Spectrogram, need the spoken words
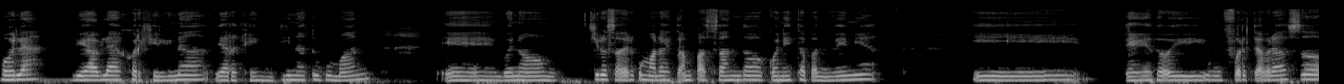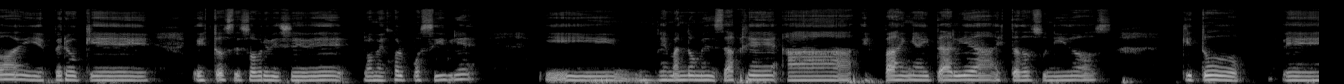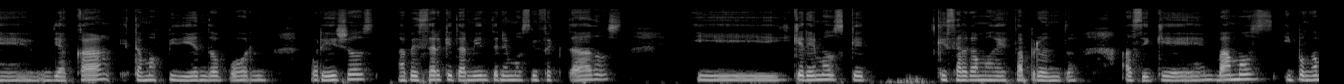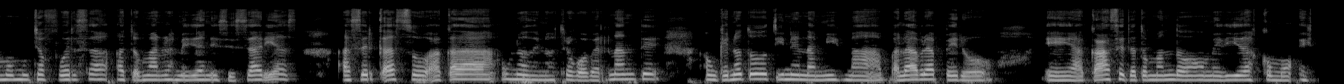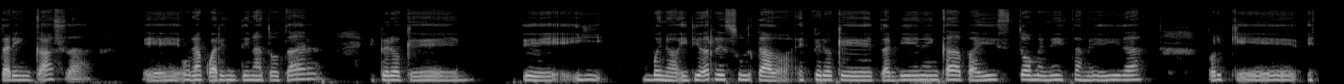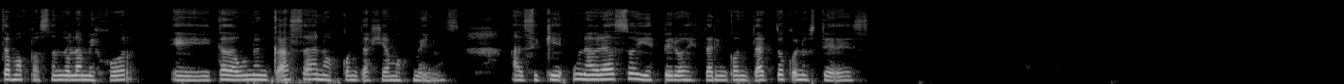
Hola, le habla Jorgelina de Argentina, Tucumán. Eh, bueno, quiero saber cómo la están pasando con esta pandemia y les doy un fuerte abrazo y espero que esto se sobrelleve lo mejor posible y les mando un mensaje a España, Italia, Estados Unidos, que todo eh, de acá estamos pidiendo por, por ellos, a pesar que también tenemos infectados y queremos que, que salgamos de esta pronto. Así que vamos y pongamos mucha fuerza a tomar las medidas necesarias, hacer caso a cada uno de nuestros gobernantes, aunque no todos tienen la misma palabra, pero eh, acá se está tomando medidas como estar en casa, eh, una cuarentena total. Espero que, eh, y bueno, y dio resultado. Espero que también en cada país tomen esta medida porque estamos pasando la mejor. Eh, cada uno en casa nos contagiamos menos. Así que un abrazo y espero estar en contacto con ustedes.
